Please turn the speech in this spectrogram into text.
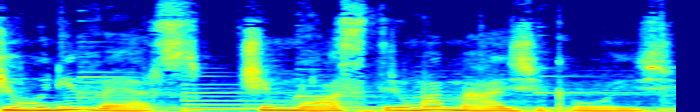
Que o universo te mostre uma mágica hoje.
